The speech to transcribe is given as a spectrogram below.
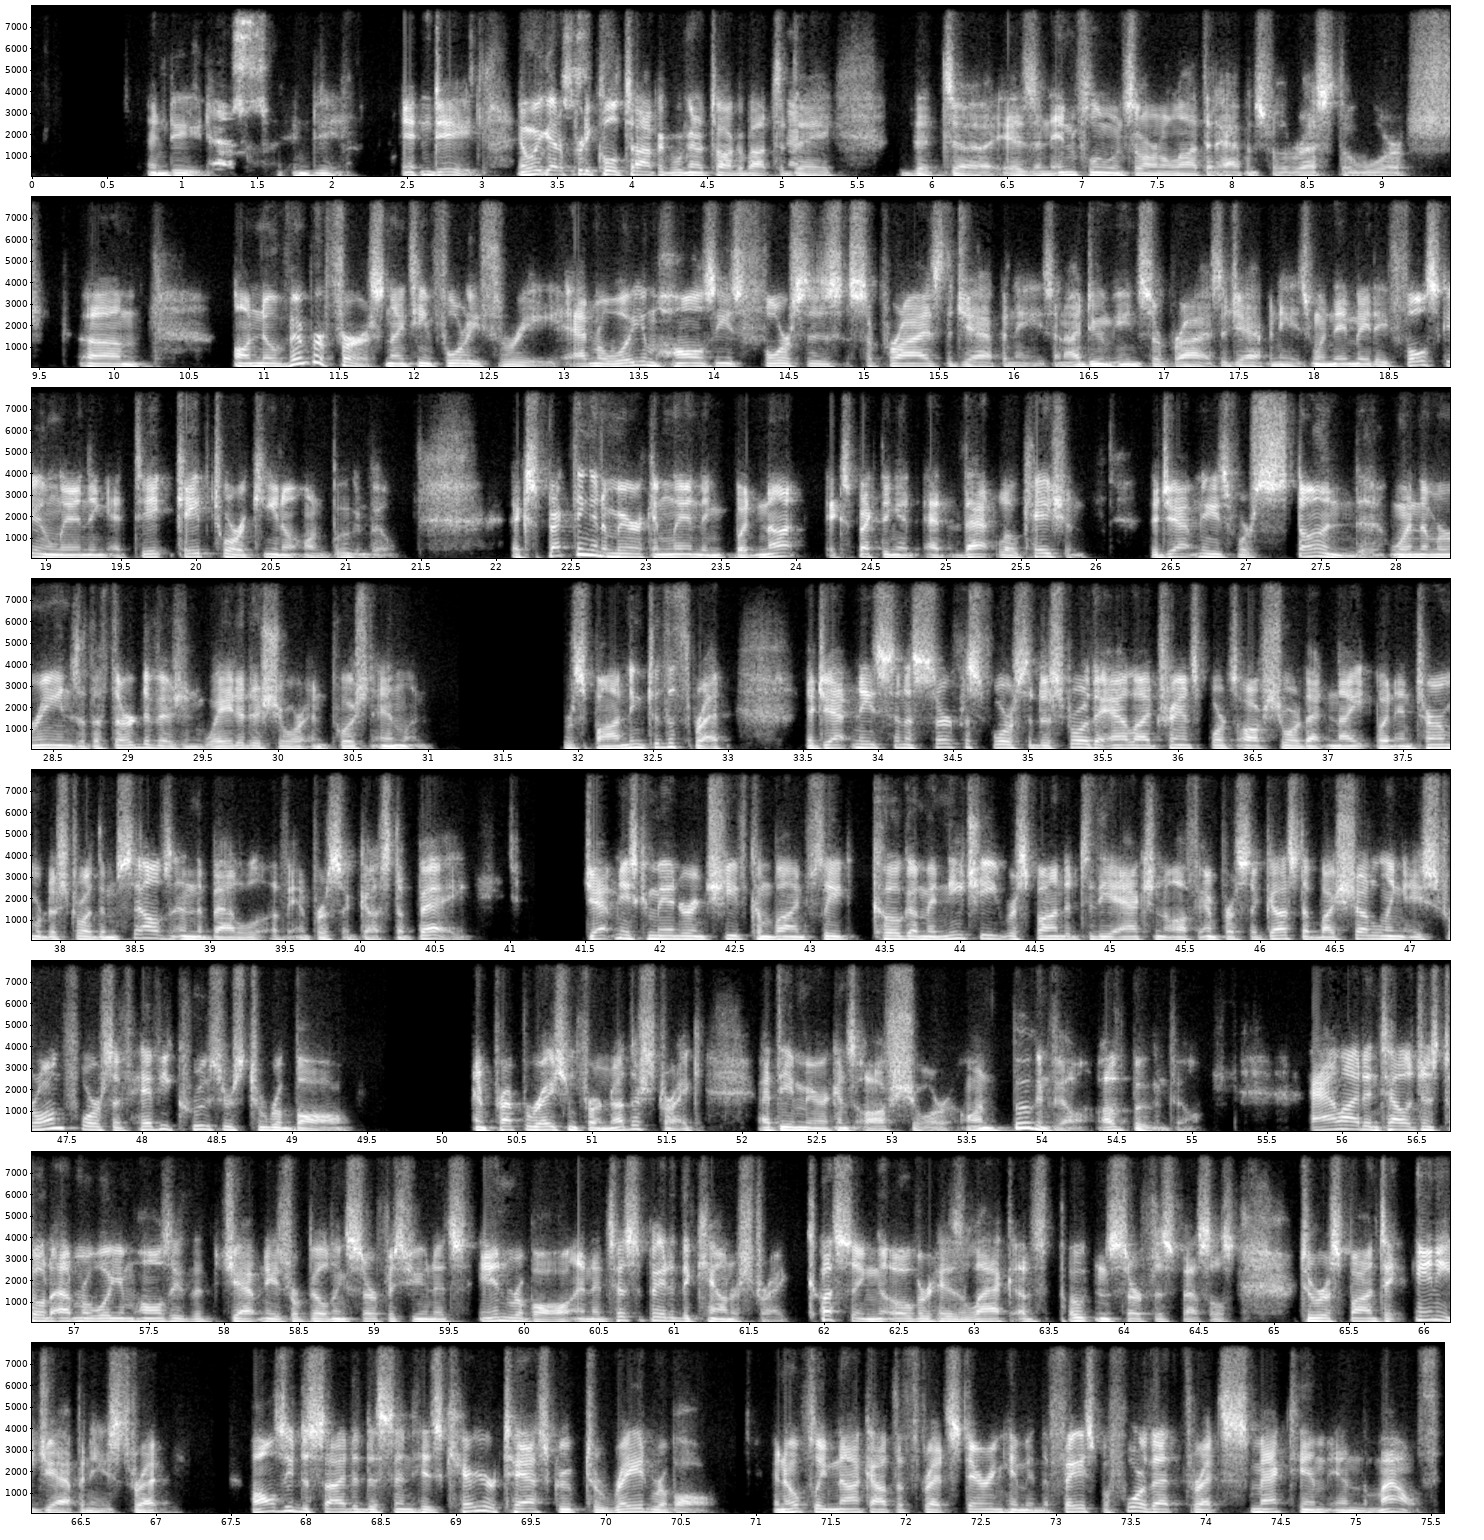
Indeed. Yes. Indeed. Indeed. And we got a pretty cool topic we're going to talk about today that uh, is an influencer on a lot that happens for the rest of the war. Um, on November 1st, 1943, Admiral William Halsey's forces surprised the Japanese, and I do mean surprised the Japanese, when they made a full scale landing at T- Cape Torokina on Bougainville. Expecting an American landing, but not expecting it at that location, the Japanese were stunned when the Marines of the 3rd Division waded ashore and pushed inland. Responding to the threat, the Japanese sent a surface force to destroy the Allied transports offshore that night, but in turn were destroyed themselves in the Battle of Empress Augusta Bay. Japanese Commander in Chief Combined Fleet Koga Mineichi responded to the action off Empress Augusta by shuttling a strong force of heavy cruisers to Rabaul in preparation for another strike at the Americans offshore on Bougainville, of Bougainville. Allied intelligence told Admiral William Halsey that the Japanese were building surface units in Rabaul and anticipated the counterstrike, cussing over his lack of potent surface vessels to respond to any Japanese threat. Halsey decided to send his carrier task group to raid Rabaul and hopefully knock out the threat staring him in the face before that threat smacked him in the mouth.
